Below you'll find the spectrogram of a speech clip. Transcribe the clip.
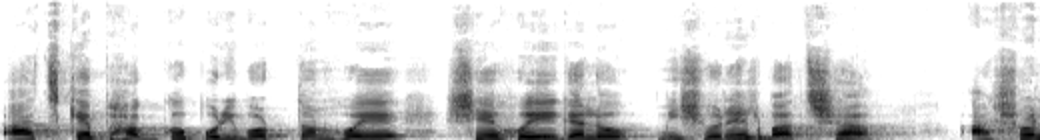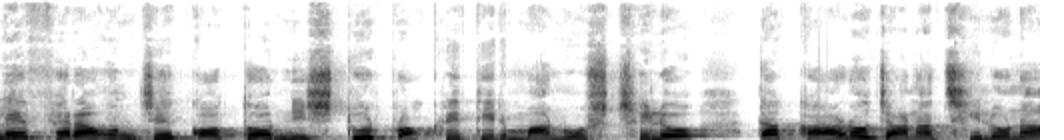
আজকে ভাগ্য পরিবর্তন হয়ে সে হয়ে গেল মিশরের বাদশাহ আসলে ফেরাউন যে কত নিষ্ঠুর প্রকৃতির মানুষ ছিল, তা কারও জানা ছিল না।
